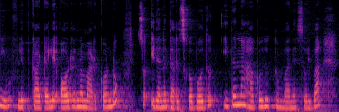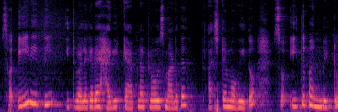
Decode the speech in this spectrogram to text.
ನೀವು ಫ್ಲಿಪ್ಕಾರ್ಟಲ್ಲಿ ಆರ್ಡ್ರನ್ನ ಮಾಡಿಕೊಂಡು ಸೊ ಇದನ್ನು ತರಿಸ್ಕೋಬೋದು. ಇದನ್ನು ಹಾಕೋದು ತುಂಬಾ ಸುಲಭ. ಸೊ ಈ ರೀತಿ ಇದ್ರೊಳಗಡೆ ಹಾಗೆ ಕ್ಯಾಪ್ನ ಕ್ಲೋಸ್ ಮಾಡಿದ್ರೆ ಅಷ್ಟೇ ಮುಗೀತು. ಸೊ ಇದು ಬಂದುಬಿಟ್ಟು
